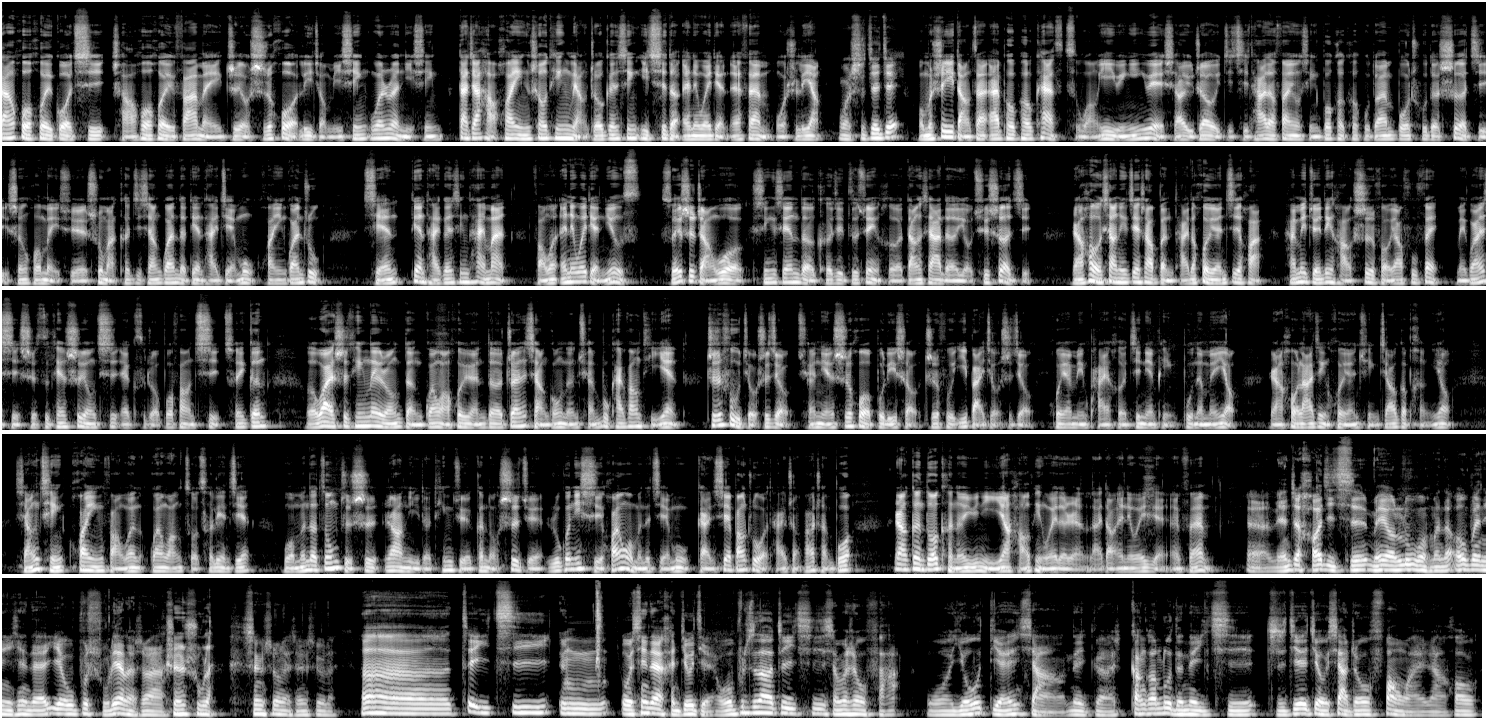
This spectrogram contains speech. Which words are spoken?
干货会过期，潮货会发霉，只有湿货历久弥新，温润你心。大家好，欢迎收听两周更新一期的 Anyway 点 FM，我是李昂，我是 J J，我们是一档在 Apple Podcasts、网易云音乐、小宇宙以及其他的泛用型播客客户端播出的设计、生活美学、数码科技相关的电台节目，欢迎关注。嫌电台更新太慢，访问 Anyway 点 News，随时掌握新鲜的科技资讯和当下的有趣设计。然后向您介绍本台的会员计划，还没决定好是否要付费，没关系，十四天试用期、X 轴播放器、催更、额外试听内容等官网会员的专享功能全部开放体验，支付九十九，全年失货不离手，支付一百九十九，会员名牌和纪念品不能没有，然后拉进会员群交个朋友，详情欢迎访问官网左侧链接。我们的宗旨是让你的听觉更懂视觉。如果你喜欢我们的节目，感谢帮助我台转发传播。让更多可能与你一样好品味的人来到 Anyway 点 FM。呃，连着好几期没有录我们的 Opening，现在业务不熟练了是吧？生疏了，生疏了，生疏了。呃，这一期，嗯，我现在很纠结，我不知道这一期什么时候发。我有点想那个刚刚录的那一期直接就下周放完，然后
